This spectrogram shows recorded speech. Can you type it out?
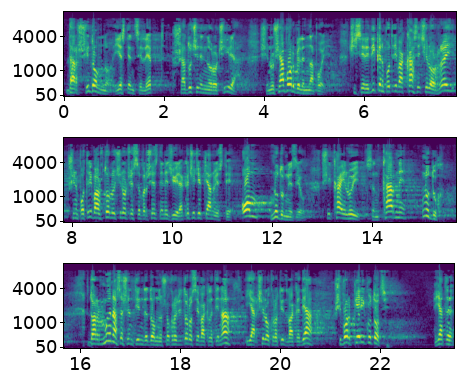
Dar și Domnul este înțelept și aduce nenorocirea și nu și-a vorbele înapoi, ci se ridică împotriva casei celor răi și împotriva ajutorului celor ce săvârșesc nelegiuirea, căci egipteanul este om, nu Dumnezeu, și caii lui sunt carne, nu duh. Doar mâna să-și întindă Domnul și ocrotitorul se va clătina, iar cel ocrotit va cădea și vor pieri cu toți. Iată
